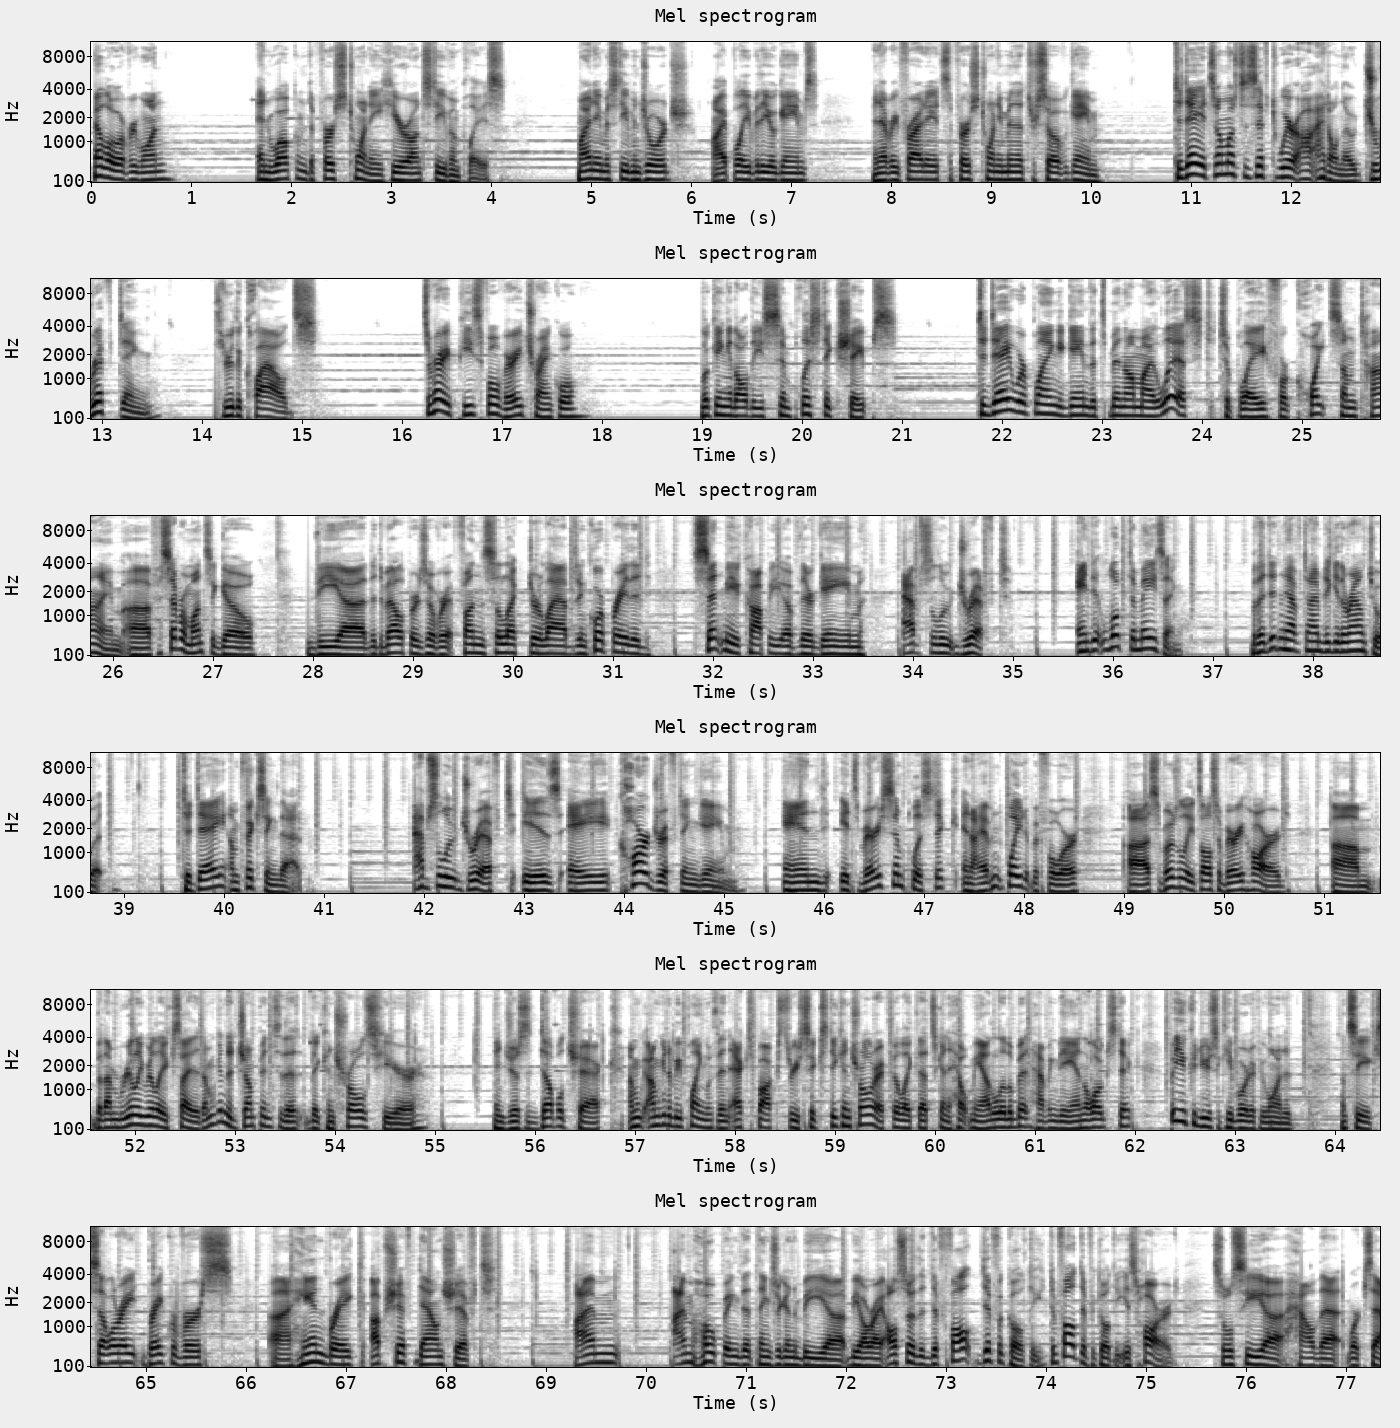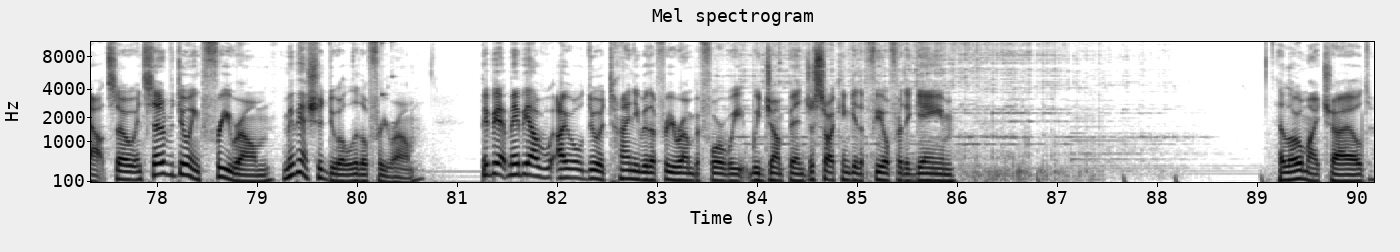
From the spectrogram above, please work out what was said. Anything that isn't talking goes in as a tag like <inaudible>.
Hello, everyone, and welcome to First 20 here on Stephen Plays. My name is Stephen Georg. I play video games, and every Friday it's the first 20 minutes or so of a game. Today it's almost as if we're, I don't know, drifting through the clouds. It's very peaceful, very tranquil, looking at all these simplistic shapes. Today we're playing a game that's been on my list to play for quite some time. Uh, several months ago, the uh, the developers over at Funselektor Labs Incorporated sent me a copy of their game Absolute Drift, and it looked amazing, but I didn't have time to get around to it. Today, I'm fixing that. Absolute Drift is a car drifting game, and it's very simplistic, and I haven't played it before. Uh, supposedly, it's also very hard, um, but I'm really, really excited. I'm going to jump into the, the controls here and just double check. I'm, I'm going to be playing with an Xbox 360 controller. I feel like that's going to help me out a little bit, having the analog stick, but you could use a keyboard if you wanted. Let's see, accelerate, brake reverse, uh, hand brake, upshift, downshift. I'm I'm hoping that things are going to be uh, be all right. Also, the default difficulty, default difficulty is hard. So we'll see uh, how that works out. So instead of doing free roam, maybe I should do a little free roam. Maybe maybe I'll, I will do a tiny bit of free roam before we, we jump in, just so I can get a feel for the game. Hello, my child.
